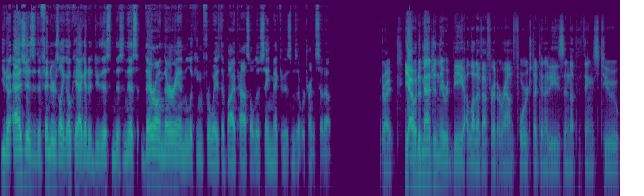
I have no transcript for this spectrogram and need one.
you know, as you as a defender's like, okay, I got to do this and this and this, they're on their end looking for ways to bypass all those same mechanisms that we're trying to set up. Right. Yeah, I would imagine there would be a lot of effort around forged identities and other things to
